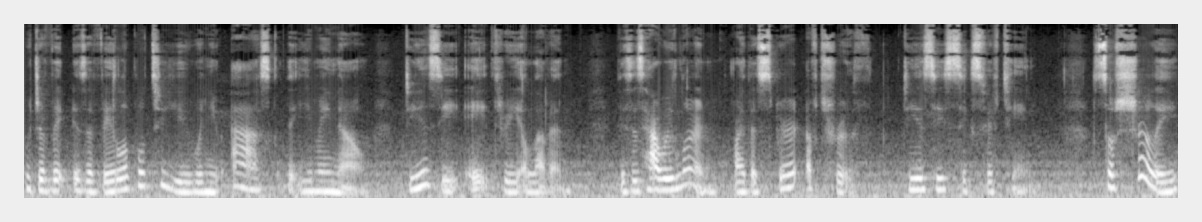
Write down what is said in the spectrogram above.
which is available to you when you ask that you may know. D&C 8311. This is how we learn by the Spirit of truth. D&C 615. So surely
